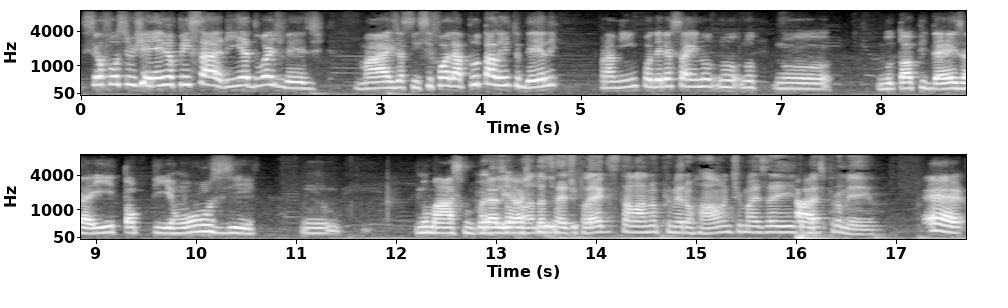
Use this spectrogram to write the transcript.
se eu fosse um GM, eu pensaria duas vezes. Mas, assim, se for olhar para o talento dele, para mim, poderia sair no, no, no, no, top 10 aí, top 11, no máximo, por mas ali. Somando as red flags, está lá no primeiro round, mas aí ah, mais pro meio. É,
